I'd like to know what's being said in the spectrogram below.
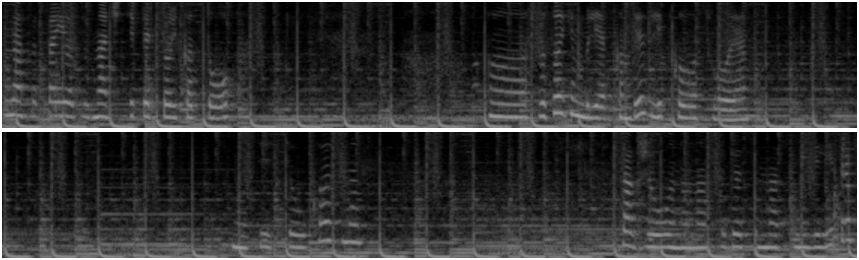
У нас остается, значит, теперь только топ э, с высоким блеском, без липкого слоя. Вот здесь все указано. Также он у нас идет 17 миллилитров.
